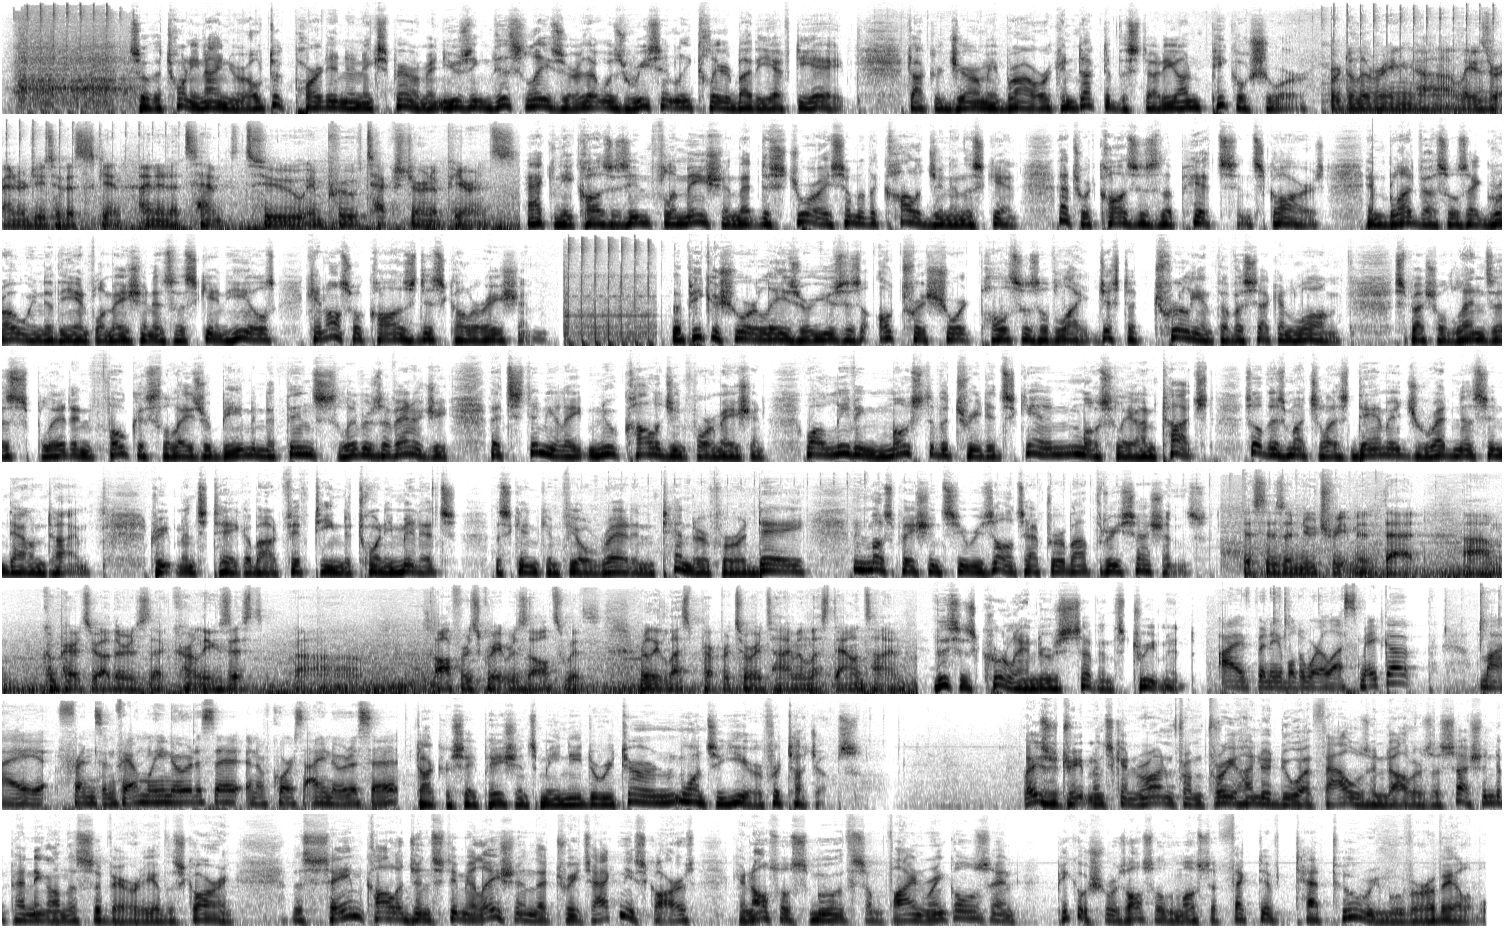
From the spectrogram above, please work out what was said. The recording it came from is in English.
So the 29-year-old took part in an experiment using this laser that was recently cleared by the FDA. Dr. Jeremy Brauer conducted the study on PicoSure. We're delivering uh, laser energy to the skin in an attempt to improve texture and appearance. Acne causes inflammation that destroys some of the collagen in the skin. That's what causes the pits and scars. And blood vessels that grow into the inflammation as the skin heals can also cause discoloration. The PicoSure laser uses ultra-short pulses of light, just a trillionth of a second long. Special lenses split and focus the laser beam into thin slivers of energy that stimulate new collagen formation while leaving most of the treated skin mostly untouched, so there's much less damage, redness, and downtime. Treatments take about 15 to 20 minutes. The skin can feel red and tender for a day, and most patients see results after about three sessions. This is a new treatment that, um, compared to others that currently exist uh, offers great results with really less preparatory time and less downtime. This is Kurlander's seventh treatment. I've been able to wear less makeup. My friends and family notice it, and of course I notice it. Doctors say patients may need to return once a year for touch-ups. Laser treatments can run from 300 to $1,000 a session depending on the severity of the scarring. The same collagen stimulation that treats acne scars can also smooth some fine wrinkles and PicoSure is also the most effective tattoo remover available.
